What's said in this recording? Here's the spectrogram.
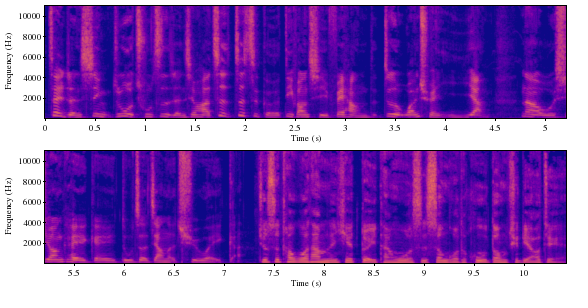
在人性如果出自人性的话，这这这个地方其实非常的就是完全一样。那我希望可以给读者这样的趣味感，就是透过他们的一些对谈或者是生活的互动，去了解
